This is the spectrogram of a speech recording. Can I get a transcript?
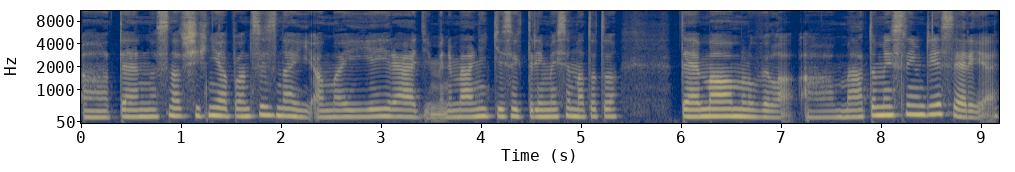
A ten snad všichni Japonci znají a mají jej rádi, minimálně ti, se kterými jsem na toto téma mluvila. A má to, myslím, dvě série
